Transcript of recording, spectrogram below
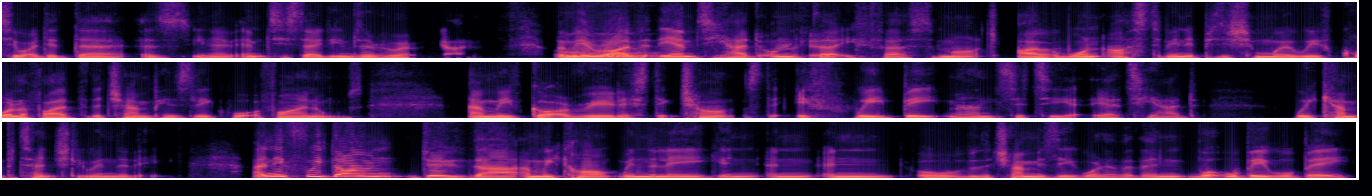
see what I did there? As you know, empty stadiums everywhere we go. When we arrive at the Ooh, empty had on the good. 31st of March, I want us to be in a position where we've qualified for the Champions League quarterfinals and we've got a realistic chance that if we beat Man City at the Etihad, we can potentially win the league. And if we don't do that and we can't win the league and and, and or the Champions League, whatever, then what will be will be.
